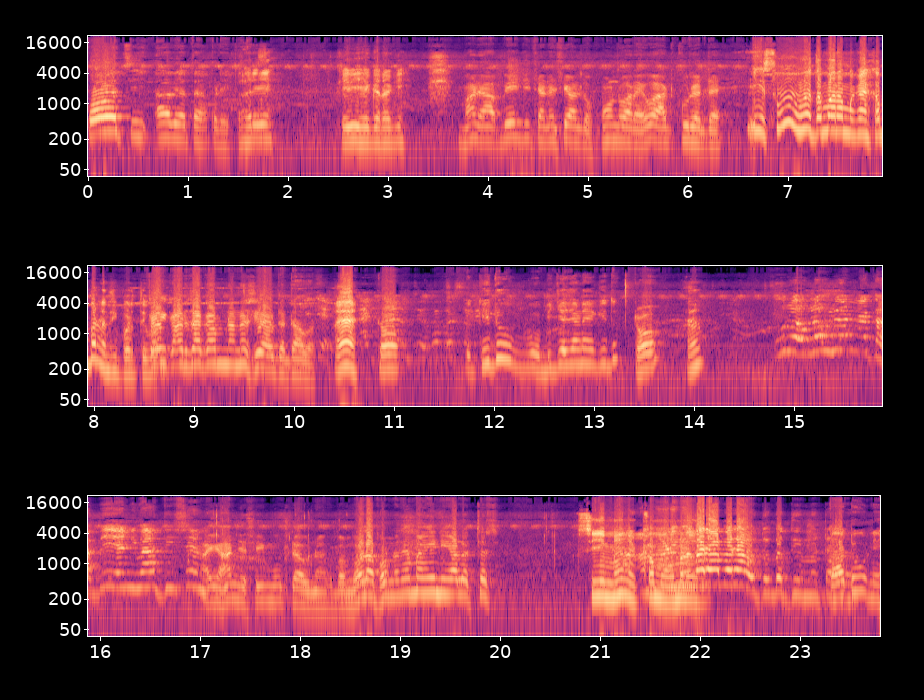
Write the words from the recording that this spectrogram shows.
પહોંચી આવ્યા હતા આપણે ઘરે. કેવી હે ગરાકી મારે આ બે દીઠા નથી આવતો ફોન વાળા એવા અટકુર જાય એ શું હોય તમારામાં કાંઈ ખબર નથી પડતી હોય. કંઈક અડધા ગામના નથી આવતા ટાવર. હે? તો? કીધું બીજા જણે કીધું? તો? હે? પૂરો અવલવલ્યો ને કા બે એની વાત છે ને અહીં હાંજે સીમ ઉઠલાવું નાખ ભોલા ફોન એમાં એની હાલત થશે. સીમ હે ને હમણાં. બરાબર આવતું બધી મટા કાઢું ને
